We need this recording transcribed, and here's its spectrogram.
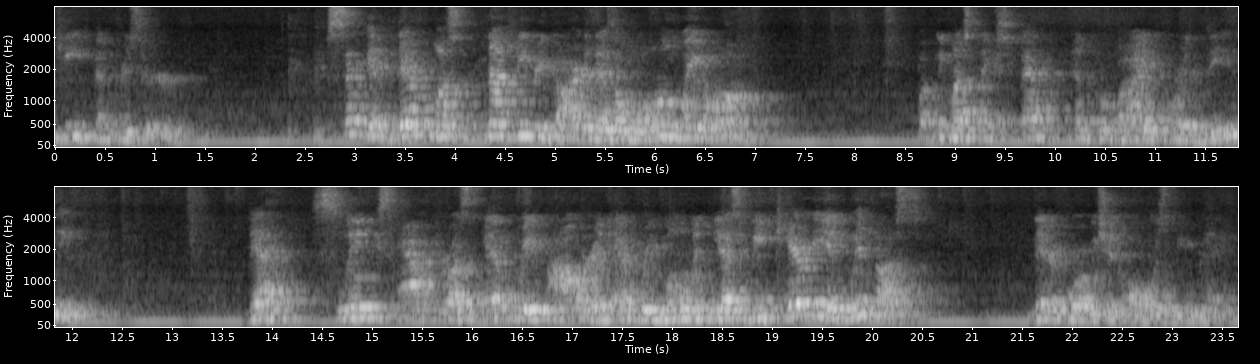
keep and preserve. Second, death must not be regarded as a long way off but we must expect and provide for it daily. Death slinks after us every hour and every moment. Yes, we carry it with us. Therefore, we should always be ready.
